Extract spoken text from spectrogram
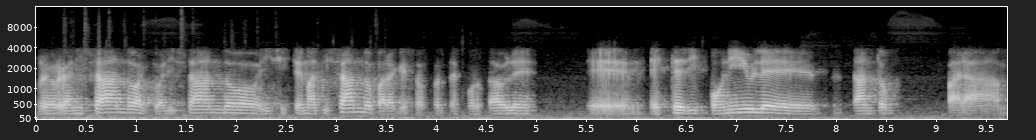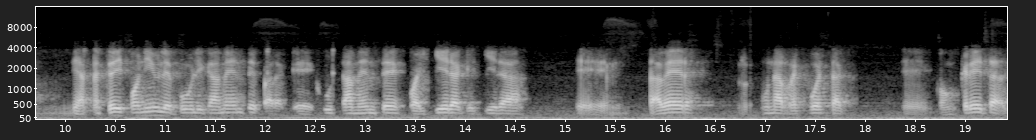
reorganizando, actualizando y sistematizando para que esa oferta exportable eh, esté disponible tanto para esté disponible públicamente para que justamente cualquiera que quiera eh, saber una respuesta eh, concreta,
